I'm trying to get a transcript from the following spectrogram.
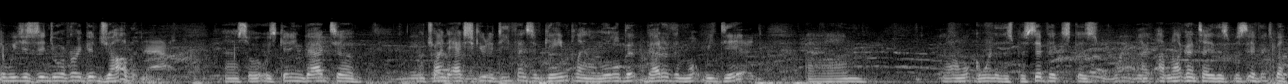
and we just didn't do a very good job at that. Uh, so it was getting back to you know, trying to execute a defensive game plan a little bit better than what we did. Um, I won't go into the specifics because I'm not going to tell you the specifics, but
